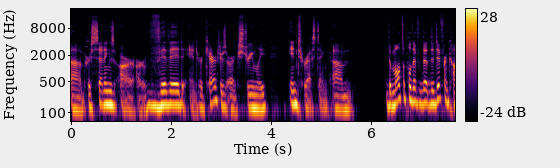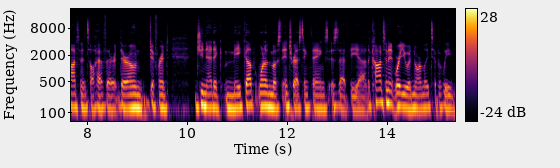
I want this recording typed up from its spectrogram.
Um, her settings are are vivid, and her characters are extremely interesting. Um, the multiple different the, the different continents all have their their own different genetic makeup. One of the most interesting things is that the uh, the continent where you would normally typically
